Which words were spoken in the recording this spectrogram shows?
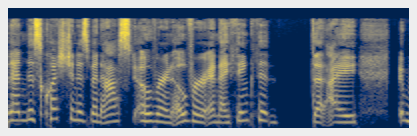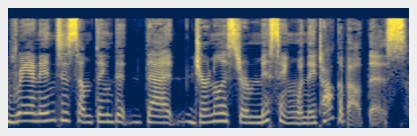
And this question has been asked over and over, and I think that that I ran into something that that journalists are missing when they talk about this.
